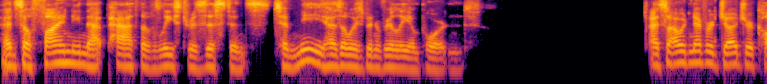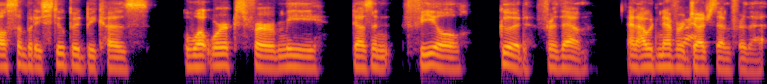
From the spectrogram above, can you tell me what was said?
And so finding that path of least resistance to me has always been really important. And so I would never judge or call somebody stupid because what works for me doesn't feel good for them. And I would never right. judge them for that.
